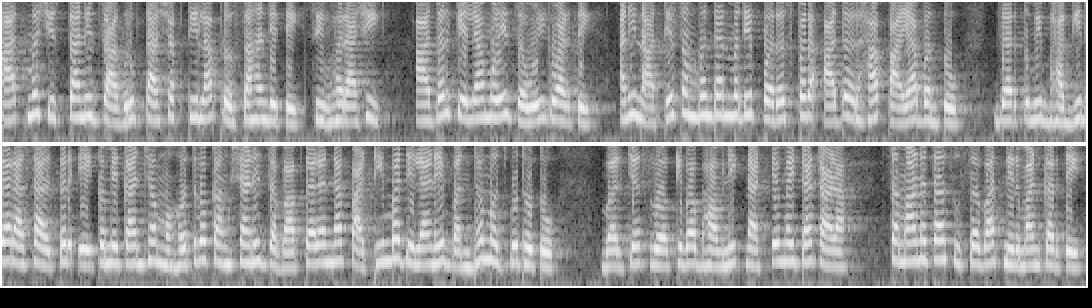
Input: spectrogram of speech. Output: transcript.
आत्मशिस्त आणि जागरूकता शक्तीला प्रोत्साहन देते. सिंहराशी आदर केल्यामुळे जवळीक वाढते आणि नातेसंबंधांमध्ये परस्पर आदर हा पाया बनतो. जर तुम्ही भागीदार असाल तर एकमेकांच्या महत्वाकांक्षा आणि जबाबदाऱ्यांना पाठिंबा दिल्याने बंध मजबूत होतो. वर्चस्व किंवा भावनिक नाट्यमयता टाळा. समानता सुसंवाद निर्माण करते.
